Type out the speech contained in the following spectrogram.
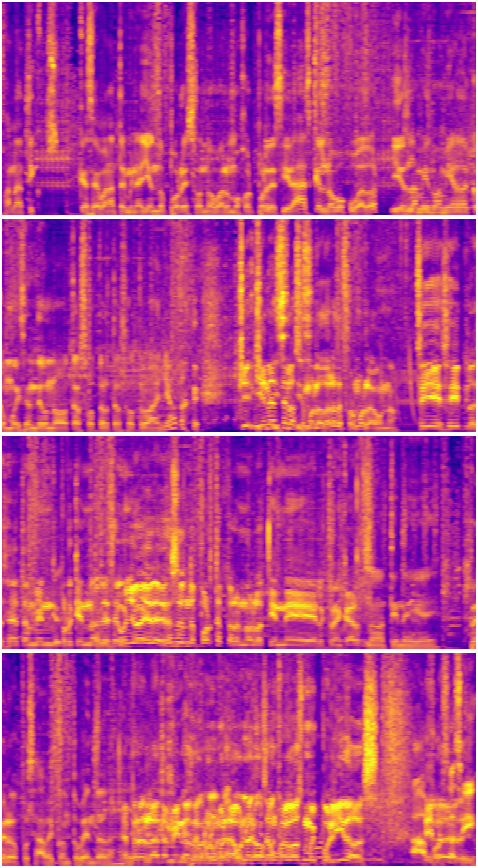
fanáticos que se van a terminar yendo por eso, ¿no? A lo mejor por decir, ah, es que el nuevo jugador. Y es la misma mierda como dicen de uno tras otro, tras otro año. ¿Qui- ¿Quién hace los simulador de Fórmula 1. Sí, sí, o sea, también, porque no, según yo, eso es un deporte, pero no lo tiene Electronic Arts. No tiene EA. Pero pues sabe cuánto venda. ¿verdad? Pero la- también los de Fórmula 1 son juegos muy pulidos. Ah, Forza lo- sí.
